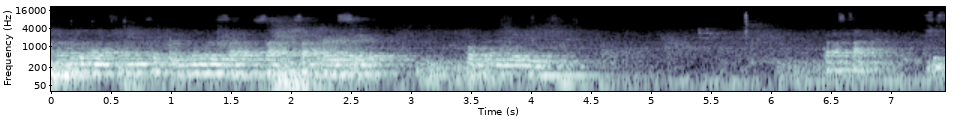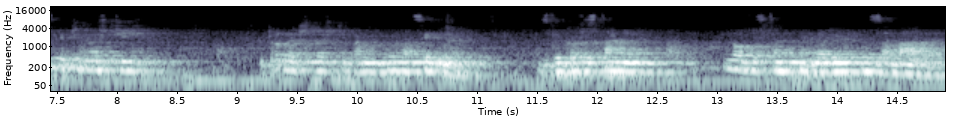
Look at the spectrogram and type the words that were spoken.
prawidłową funkcję, prawidłowe za, za, zakresy w obrębie. Teraz tak, wszystkie czynności, drobne czynności manipulacyjne z wykorzystaniem no, dostępnych na rynku zabawek,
